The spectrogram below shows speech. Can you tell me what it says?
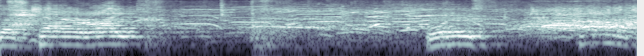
Just counter right. Warriors. College,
